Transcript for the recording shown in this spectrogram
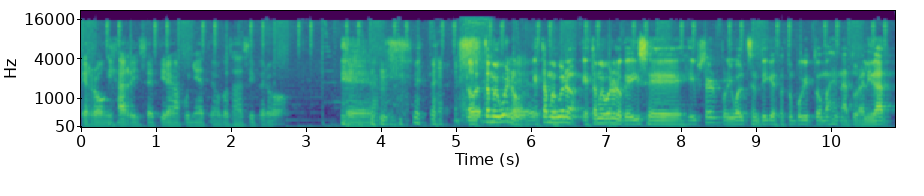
que Ron y Harry se tiren a puñetes o cosas así, pero... Eh, está muy bueno, eh, está muy bueno, está muy bueno lo que dice Hipster, pero igual sentí que faltó un poquito más en naturalidad.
